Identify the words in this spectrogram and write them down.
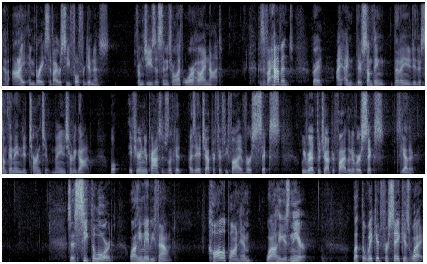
have I embraced, have I received full forgiveness from Jesus in eternal life, or have I not? Because if I haven't, right, I, I, there's something that I need to do. There's something I need to turn to. I need to turn to God. Well, if you're in your passage, look at Isaiah chapter 55, verse 6. We read through chapter 5. Look at verse 6 together. It says, Seek the Lord while he may be found, call upon him while he is near. Let the wicked forsake his way,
